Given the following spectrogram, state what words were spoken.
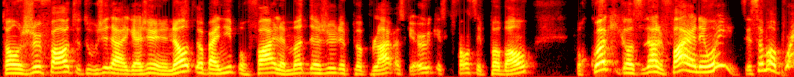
Ton jeu fort, tu es obligé d'engager une autre compagnie pour faire le mode de jeu le populaire parce que eux, qu'est-ce qu'ils font, c'est pas bon. Pourquoi qu'ils continuent à le faire anyway? C'est ça mon point.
